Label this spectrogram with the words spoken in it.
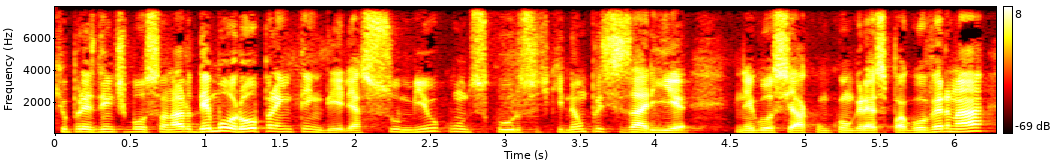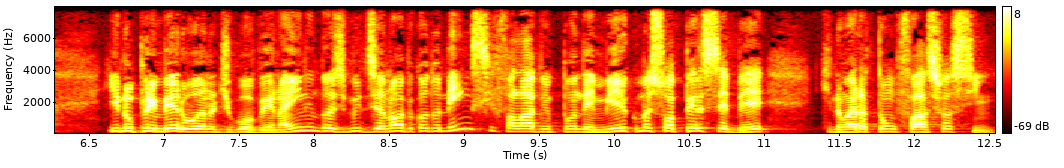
que o presidente Bolsonaro demorou para entender. Ele assumiu com o discurso de que não precisaria negociar com o Congresso para governar e no primeiro ano de governo, ainda em 2019, quando nem se falava em pandemia, ele começou a perceber que não era tão fácil assim.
